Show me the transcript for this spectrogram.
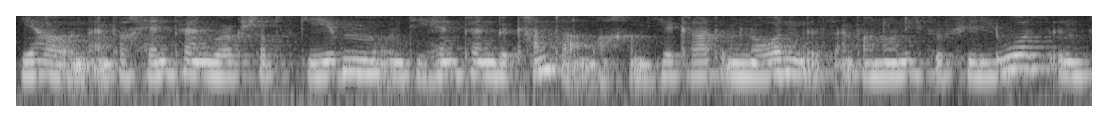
ja, und einfach Handpan-Workshops geben und die Handpan bekannter machen. Hier gerade im Norden ist einfach noch nicht so viel los. In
